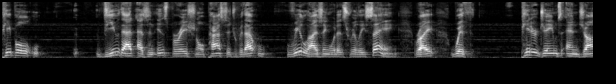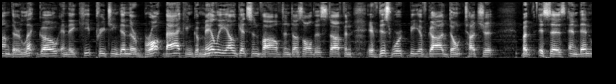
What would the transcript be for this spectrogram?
people view that as an inspirational passage without realizing what it's really saying, right? With Peter, James, and John, they're let go and they keep preaching. Then they're brought back, and Gamaliel gets involved and does all this stuff. And if this work be of God, don't touch it. But it says, and then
